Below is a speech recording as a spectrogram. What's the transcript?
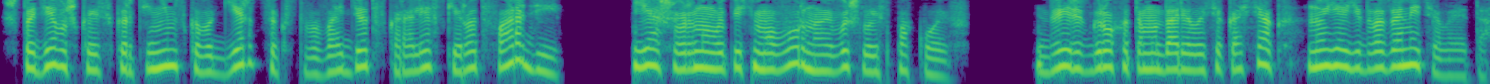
что девушка из Картинимского герцогства войдет в королевский род Фардии? Я швырнула письмо в урну и вышла из покоев. Дверь с грохотом ударилась о косяк, но я едва заметила это.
